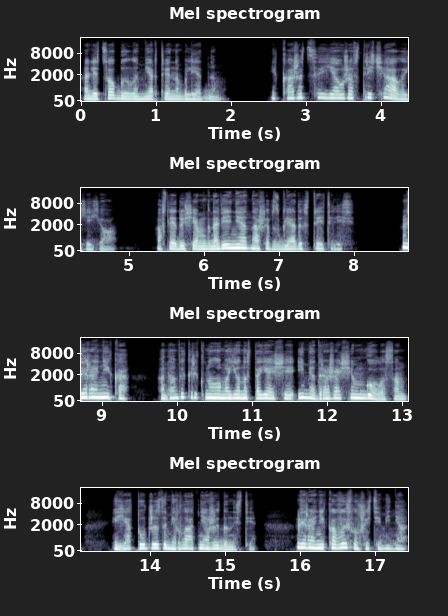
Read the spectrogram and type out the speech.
а лицо было мертвенно-бледным. И, кажется, я уже встречала ее. А в следующее мгновение наши взгляды встретились. «Вероника!» Она выкрикнула мое настоящее имя дрожащим голосом, и я тут же замерла от неожиданности. «Вероника, выслушайте меня.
